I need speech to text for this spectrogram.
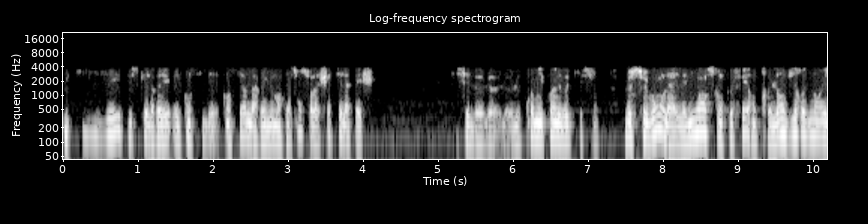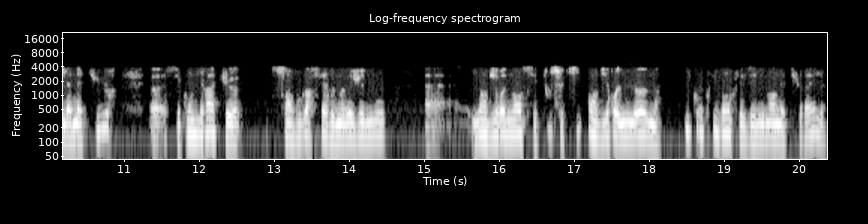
utilisée, puisqu'elle elle concerne la réglementation sur la chasse et la pêche. C'est le, premier point de votre question. Le second, la, nuance qu'on peut faire entre l'environnement et la nature, euh, c'est qu'on dira que, sans vouloir faire de mauvais jeu de mots, l'environnement, c'est tout ce qui environne l'homme, y compris donc les éléments naturels,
